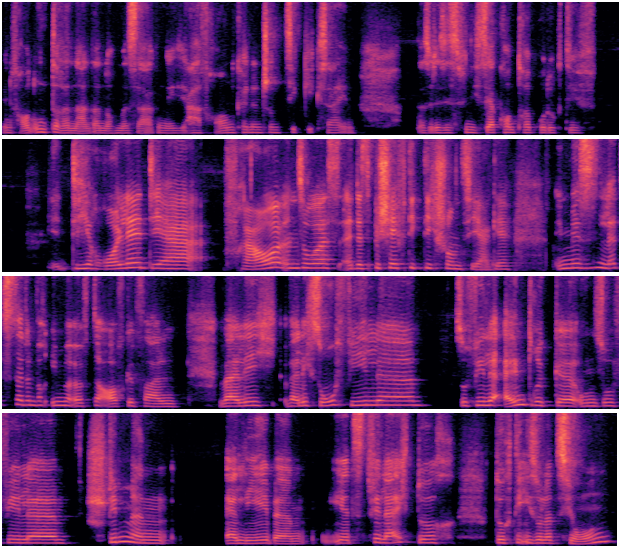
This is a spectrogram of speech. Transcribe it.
wenn Frauen untereinander nochmal sagen, ja, Frauen können schon zickig sein. Also das ist, finde ich, sehr kontraproduktiv. Die Rolle der Frau und sowas, äh, das beschäftigt dich schon sehr, gell? Mir ist es in letzter Zeit einfach immer öfter aufgefallen, weil ich, weil ich so viele, so viele Eindrücke und so viele Stimmen erlebe, jetzt vielleicht durch, durch die Isolation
